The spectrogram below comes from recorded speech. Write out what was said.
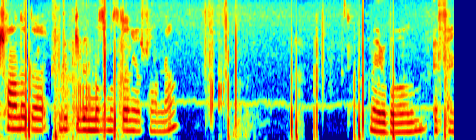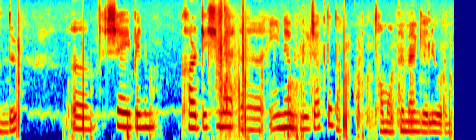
Tuana da çocuk gibi mızmızlanıyor sonra. Merhaba hanım efendi. Ee, şey benim kardeşime e, iğne vuracaktı da. Tamam hemen geliyorum.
